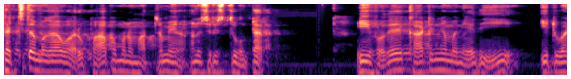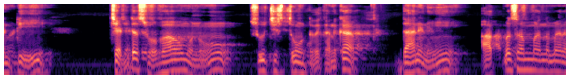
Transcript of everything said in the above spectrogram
ఖచ్చితంగా వారు పాపమును మాత్రమే అనుసరిస్తూ ఉంటారు. ఈ హృదయ కాఠిన్యం అనేది ఇటువంటి చెడ్డ స్వభావమును సూచిస్తూ ఉంటుంది కనుక దానిని ఆత్మ సంబంధమైన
